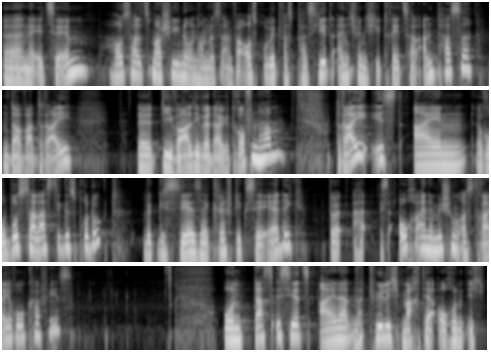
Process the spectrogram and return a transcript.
äh, einer ECM-Haushaltsmaschine und haben das einfach ausprobiert. Was passiert eigentlich, wenn ich die Drehzahl anpasse? Und da war drei äh, die Wahl, die wir da getroffen haben. Drei ist ein robusta-lastiges Produkt, wirklich sehr, sehr kräftig, sehr erdig. Ist auch eine Mischung aus drei Rohkaffees. Und das ist jetzt einer, natürlich macht er auch, und ich,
